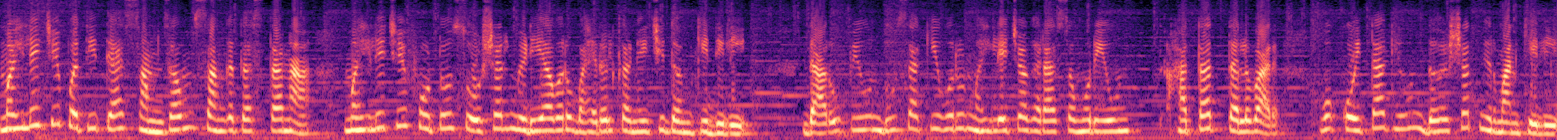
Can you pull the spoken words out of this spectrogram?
महिलेचे पती त्यास समजावून सांगत असताना महिलेचे फोटो सोशल मीडियावर व्हायरल करण्याची धमकी दिली. दारू पिऊन दुचाकीवरून महिलेच्या घरासमोर येऊन हातात तलवार व कोयता घेऊन दहशत निर्माण केली.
